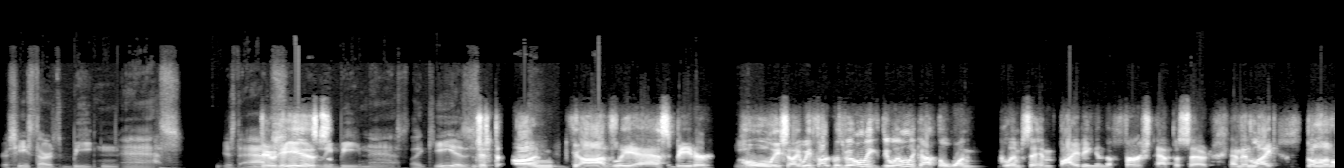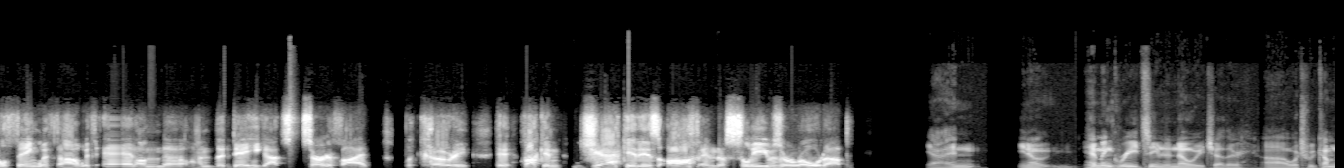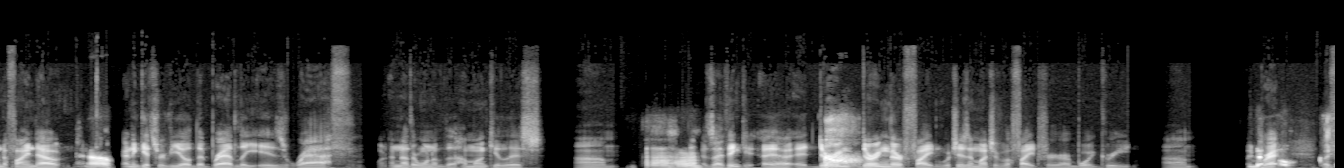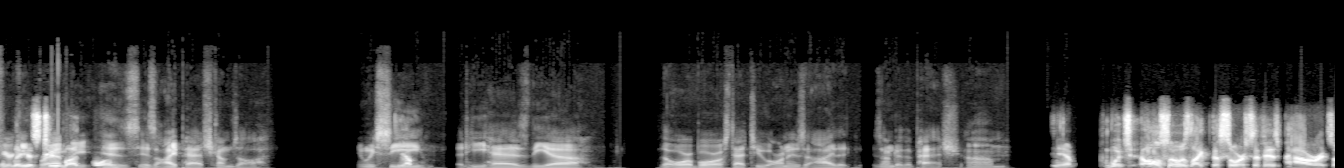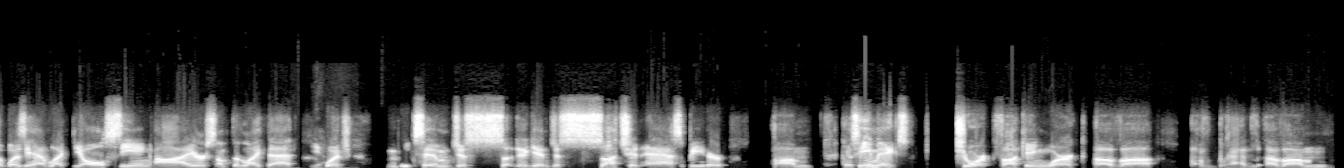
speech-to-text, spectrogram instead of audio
Chris he starts beating ass. Just Dude, he is- beating ass. Like he is Just ungodly ass beater. Holy shit! Like we thought because we only we only got the one glimpse of him fighting in the first episode, and then like the little thing with uh with Ed on the on the day he got certified. But Cody, his fucking jacket is off and the sleeves are rolled up. Yeah, and you know, him and Greed seem to know each other, uh, which we come to find out Yeah. kind of gets revealed that Bradley is Wrath, another one of the homunculus. Um, Uh-huh. as I think uh, during during their fight, which isn't much of a fight for our boy Greed. Um, but, Bra- but Bradley is too much for him. his his eye patch comes off, and we see Yep. that he has the uh, the Ouroboros tattoo on his eye that is under the patch. Um, Yep. Which also is like the source of his power. It's what does he have like the all-seeing eye or something like that, Yeah. which makes him just su- again just such an ass beater. Um, because he makes short fucking work of uh of Brad of um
